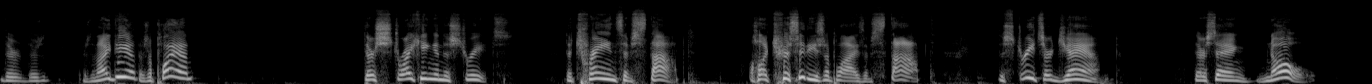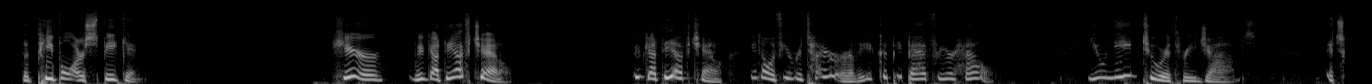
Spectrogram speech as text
there, there's there's an idea, there's a plan. They're striking in the streets. The trains have stopped. Electricity supplies have stopped. The streets are jammed. They're saying, no, the people are speaking. Here, we've got the F channel. We've got the F channel. You know, if you retire early, it could be bad for your health. You need two or three jobs. It's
